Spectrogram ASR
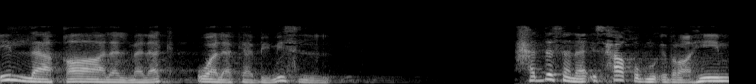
إلا قال الملك ولك بمثل. حدثنا إسحاق بن إبراهيم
